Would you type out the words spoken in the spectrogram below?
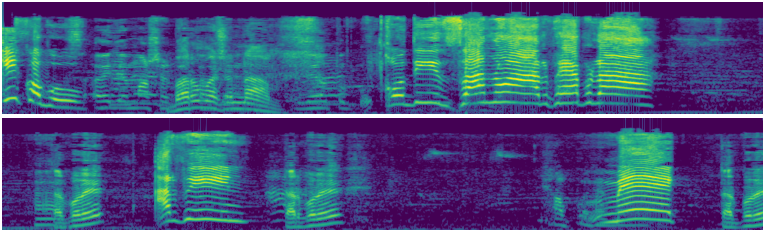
কি কব? বারো মাসের নাম। যেহেতু কদি জানোয়ার ভেবরা তারপরে? আরফিন তারপরে? মেঘ। তারপরে?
